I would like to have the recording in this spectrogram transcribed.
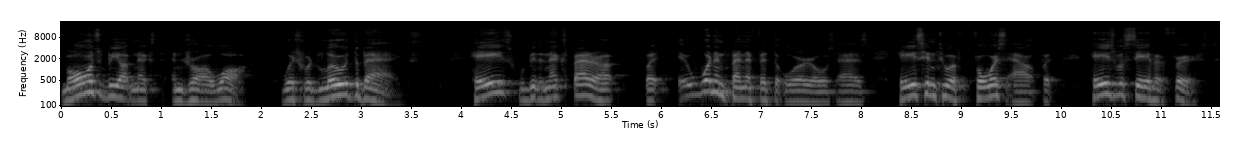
Mullins would be up next and draw a walk, which would load the bags. Hays would be the next batter up, but it wouldn't benefit the Orioles as Hays hit into a force out, but Hays was safe at first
